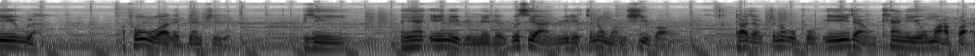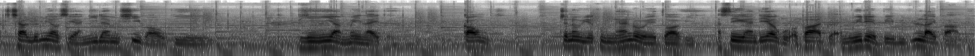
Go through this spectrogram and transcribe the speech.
အေးဘူးလားအဖိုးကလည်းပြန်ဖြေတယ်ဘရင်ကြီးအရန်အေးနေပြီမဲ့လေဝစ်စရာနွေးတယ်ကျွန်တော်မှမရှိပါဘူးဒါကြောင့်ကျွန်တော်အဖို့အေးတံကိုခံနေုံမှအပတခြားလွတ်မြောက်စရာနီးလန်းမရှိပါဘူးဘရင်ကြီးဘရင်ကြီးကမိန်လိုက်တယ်ကောင်းပြီကျွန်တော်ယခုနန်းတော်ရဲသွားပြီးအစီကံတယောက်ကိုအပအတွက်အနွေးတယ်ပေးပြီးလွတ်လိုက်ပါမယ်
